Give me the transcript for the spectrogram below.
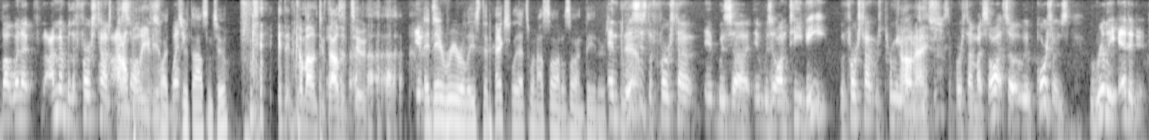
But when I I remember the first time I, I don't saw believe it, you. What when two thousand two? It didn't come out in 2002. it They was- they re-released it. Actually, that's when I saw it. I saw it in theaters. and this Yeah. is the first time it was uh, it was on TV. The first time it was premiered Oh, on nice. TV. is the first time I saw it. So of course it was really edited,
